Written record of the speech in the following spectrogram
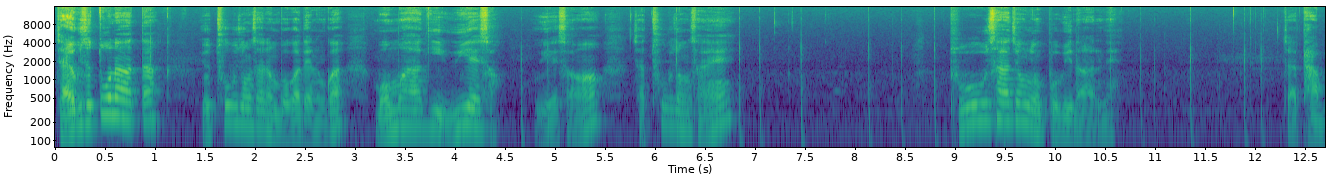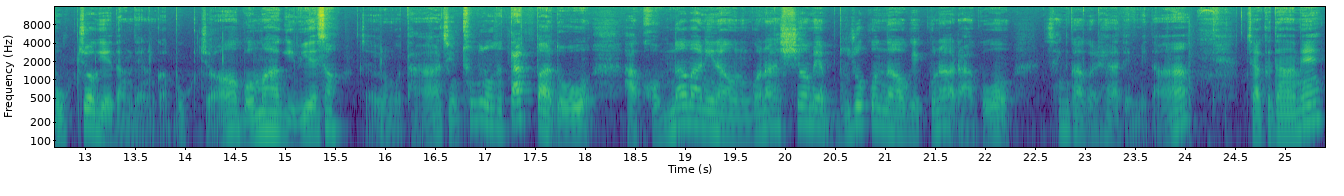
자 여기서 또 나왔다. 요 투부정사는 뭐가 되는 거야? 뭐뭐 하기 위해서 위해서 자 투부 정사의 부사적 용법이 나왔네. 자, 다 목적에 해당되는 거야. 목적. 뭐뭐 하기 위해서. 자, 이런 거 다. 지금 투부동사 딱 봐도 아, 겁나 많이 나오는 거나 시험에 무조건 나오겠구나 라고 생각을 해야 됩니다. 자, 그 다음에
